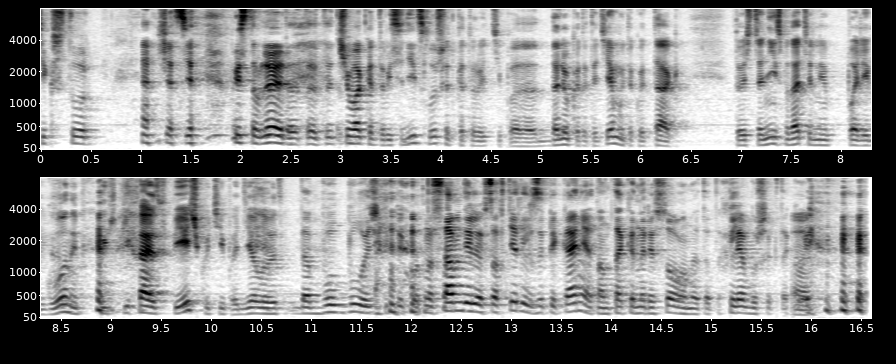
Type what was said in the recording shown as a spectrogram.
текстур. Сейчас я представляю, это, это, это чувак, который сидит, слушает, который типа далек от этой темы, такой, так, то есть они испытательные полигоны их пихают в печку, типа делают... Да, бу- булочки пекут. На самом деле в софте для запекания там так и нарисован этот хлебушек такой.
